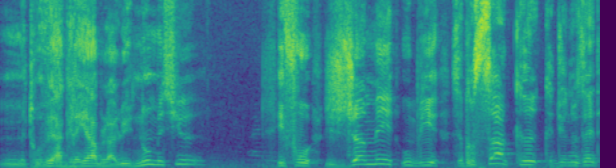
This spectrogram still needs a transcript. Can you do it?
me trouver agréable à lui. Non, messieurs. Il faut jamais oublier. C'est pour ça que, que, Dieu nous aide.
